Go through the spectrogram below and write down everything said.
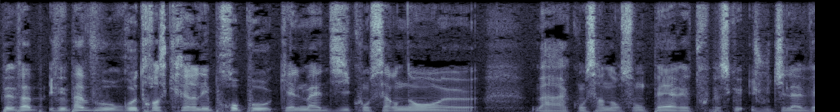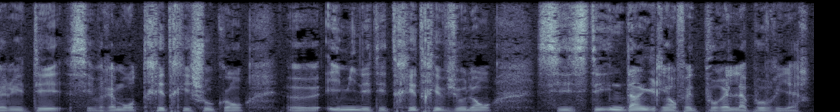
Je ne vais pas vous retranscrire les propos qu'elle m'a dit concernant, euh, bah, concernant son père et tout, parce que je vous dis la vérité, c'est vraiment très très choquant. Euh, Emin était très très violent. C'était une dinguerie en fait pour elle, la pauvre hier.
